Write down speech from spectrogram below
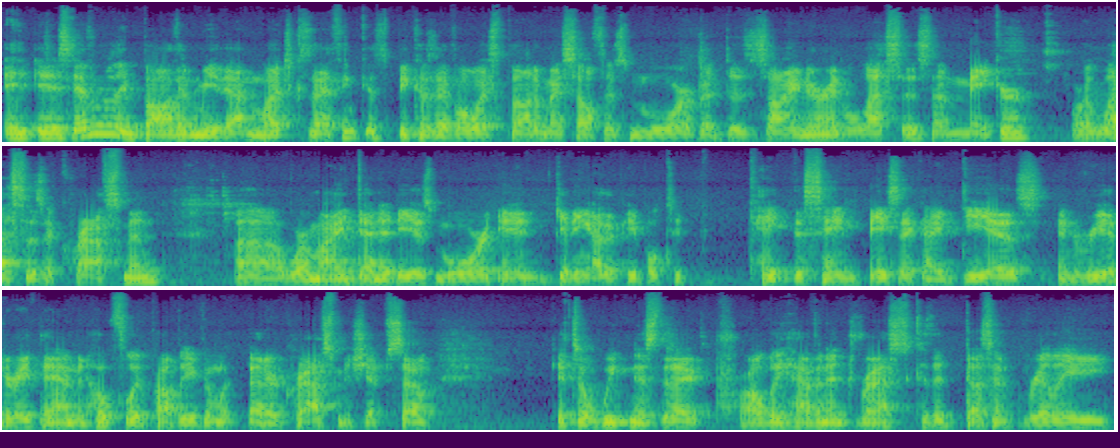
it, it, has never really bothered me that much because I think it's because I've always thought of myself as more of a designer and less as a maker or less as a craftsman, uh, where my identity is more in getting other people to take the same basic ideas and reiterate them, and hopefully, probably even with better craftsmanship. So it's a weakness that I probably haven't addressed because it doesn't really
